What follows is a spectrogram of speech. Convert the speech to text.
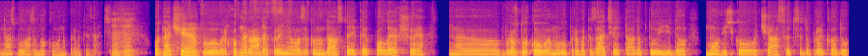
в нас була заблокована приватизація. Угу. Одначе в- Верховна Рада прийняла законодавство, яке полегшує, е, розблоковує малу приватизацію та адаптує її до умов військового часу. Це, до прикладу,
